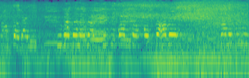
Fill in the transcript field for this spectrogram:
সাম্প্রদায়িক বিভাজনের রাজনীতি বন্ধ করতে হবে। জনগণের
